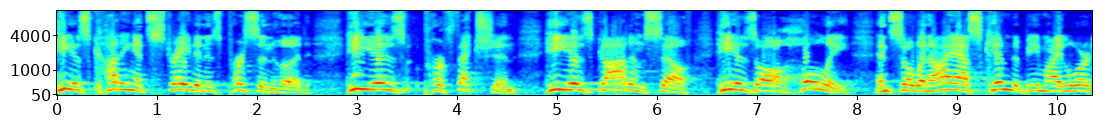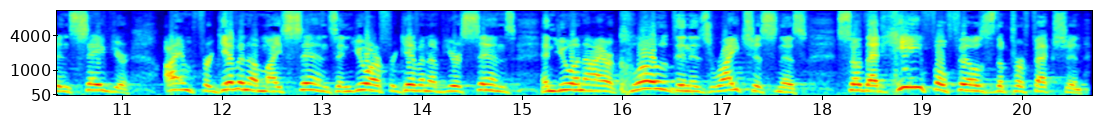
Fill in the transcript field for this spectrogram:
He is cutting it straight in His personhood. He is perfection. He is God Himself. He is all holy. And so when I ask Him to be my Lord and Savior, I am forgiven of my sins, and you are forgiven of your sins, and you and I are clothed in His righteousness, so that He fulfills the perfection,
